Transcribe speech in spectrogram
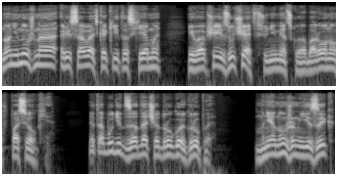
Но не нужно рисовать какие-то схемы и вообще изучать всю немецкую оборону в поселке. Это будет задача другой группы. Мне нужен язык,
